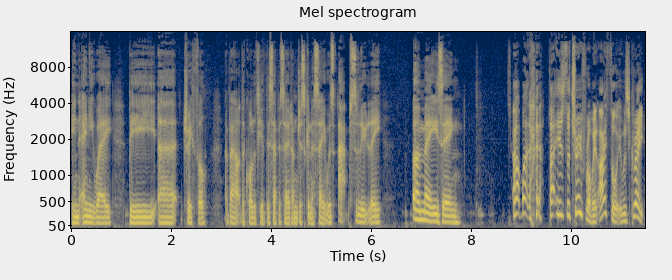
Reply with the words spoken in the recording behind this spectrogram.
in any way be uh, truthful about the quality of this episode. I'm just going to say it was absolutely amazing. Uh, but that is the truth, Robin. I thought it was great.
